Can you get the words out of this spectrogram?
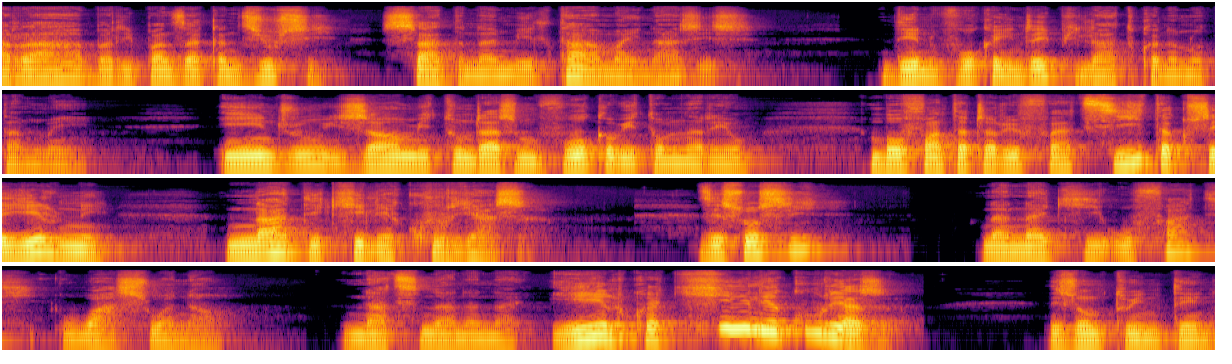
Arahaba ry mpanjakan'ny Jiosy! sady namely taha-maina azy izy. Dia nivoaka indray Pilato ka nanao taminy hoe, Indro izaho mitondra azy mivoaka ho eto aminareo, mba ho fantatrareo fa tsy hitako izay helony na dia kely akory aza. Jesosy nanaiky ho faty ho hasoanao, na tsy nanana heloka kely akory aza. Dia izao no tohin'ny teny,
